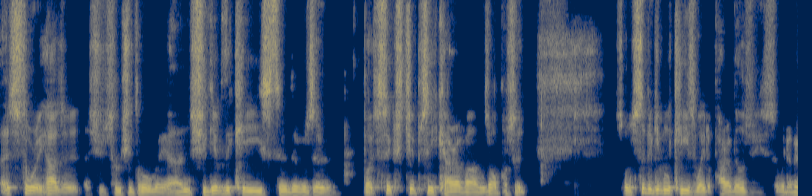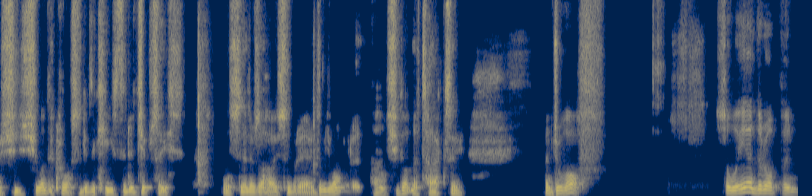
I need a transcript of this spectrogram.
a story has it, so she told me, and she gave the keys to, there was a, about six gypsy caravans opposite. So instead of giving the keys away to paramilitaries or whatever, she, she went across and gave the keys to the gypsies and said, there's a house over there. Do you want it? And she got in a taxi and drove off. So we ended up in,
